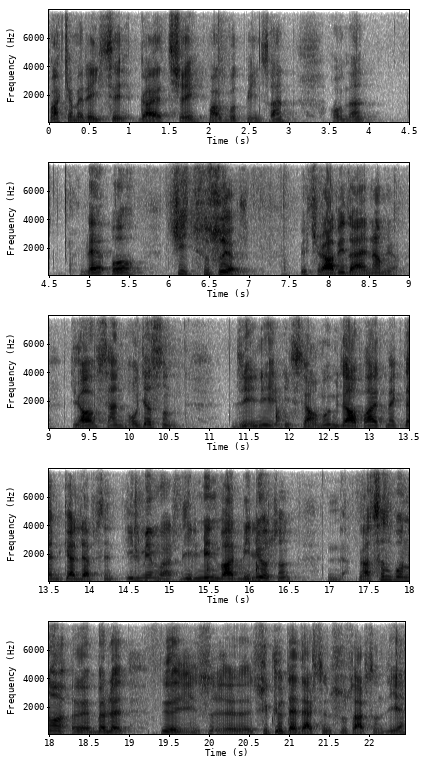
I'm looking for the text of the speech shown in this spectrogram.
mahkeme reisi gayet şey mazbut bir insan. Ondan ve o hiç susuyor. Bekir abi dayanamıyor. Ya sen hocasın. Dini, İslam'ı müdafaa etmekle mükellefsin. İlmin var. İlmin var biliyorsun. Nasıl bunu e, böyle e, e, sükut edersin, susarsın diye.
